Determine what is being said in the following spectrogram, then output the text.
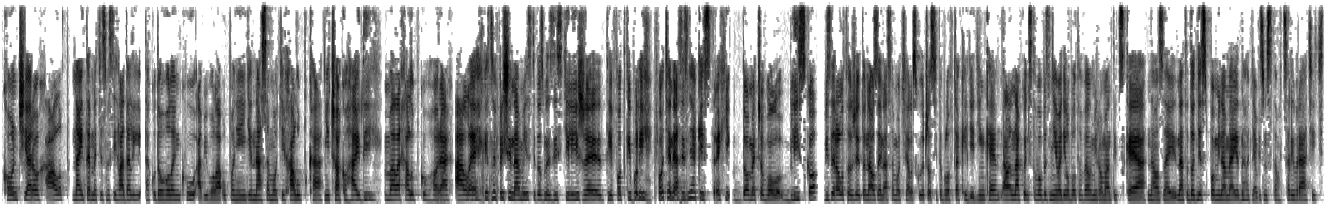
končiaroch Alp. Na internete sme si hľadali hľadali takú dovolenku, aby bola úplne niekde na samote chalúbka, niečo ako Heidi mala chalúbku v horách, ale keď sme prišli na mieste, to sme zistili, že tie fotky boli fotené asi z nejakej strechy v dome, čo bol blízko. Vyzeralo to, že je to naozaj na samote, ale v skutočnosti to bolo v takej dedinke, ale nakoniec to vôbec nevadilo, bolo to veľmi romantické a naozaj na to dodnes spomíname a jedného dňa by sme sa tam chceli vrátiť.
